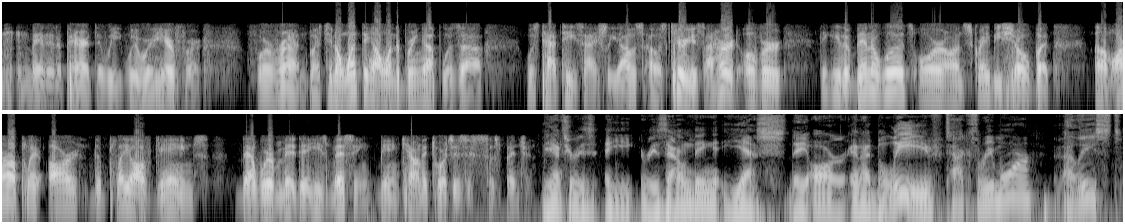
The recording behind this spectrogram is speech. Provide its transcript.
made it apparent that we we were here for for a run. But you know, one thing I wanted to bring up was uh was Tatis. Actually, I was I was curious. I heard over I think either Ben or Woods or on Scraby's show, but um, are our play are the playoff games that we're that he's missing being counted towards his suspension? The answer is a resounding yes. They are, and I believe Tack three more at least.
